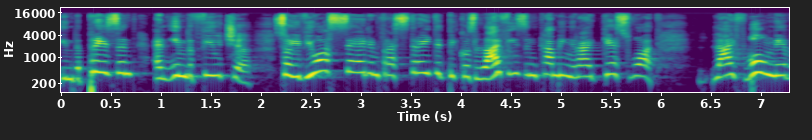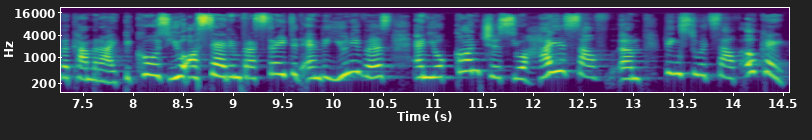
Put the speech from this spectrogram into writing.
in the present and in the future. So if you are sad and frustrated because life isn't coming right, guess what? Life will never come right because you are sad and frustrated, and the universe and your conscious, your higher self, um, thinks to itself, okay,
